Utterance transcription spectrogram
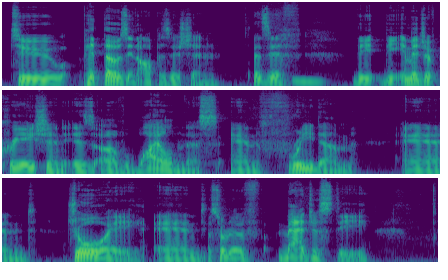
to pit those in opposition as if hmm. the, the image of creation is of wildness and freedom and joy and sort of majesty.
